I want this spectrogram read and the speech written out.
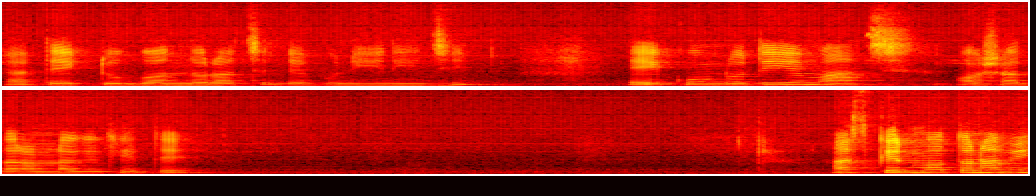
সাথে একটু গন্ধরাজ লেবু নিয়ে নিয়েছি। এই কুমড়ো দিয়ে মাছ অসাধারণ লাগে খেতে। আজকের মতন আমি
